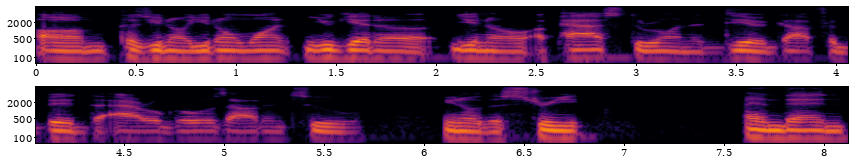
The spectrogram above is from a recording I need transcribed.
um because you know you don't want you get a you know a pass through on a deer god forbid the arrow goes out into you know the street and then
